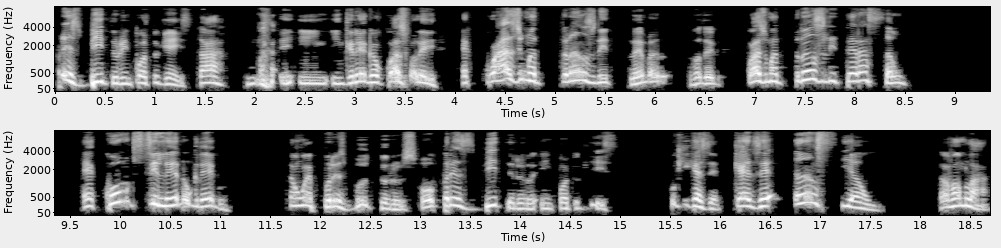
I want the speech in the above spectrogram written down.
Presbítero em português, tá? Em, em, grego eu quase falei. É quase uma transliteração. Lembra, Rodrigo? Quase uma transliteração. É como se lê no grego. Então é presbúteros ou presbítero em português. O que quer dizer? Quer dizer ancião. Então vamos lá.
